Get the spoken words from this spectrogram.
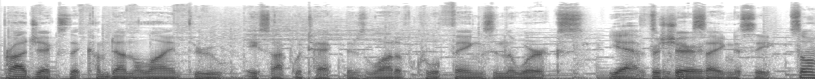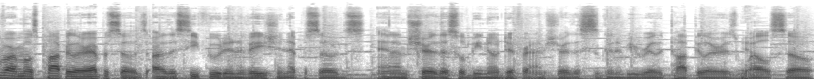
projects that come down the line through Ace Aquatec. There's a lot of cool things in the works. Yeah, for sure. Exciting to see. Some of our most popular episodes are the seafood innovation episodes, and I'm sure this will be no different. I'm sure this is going to be really popular as well. So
